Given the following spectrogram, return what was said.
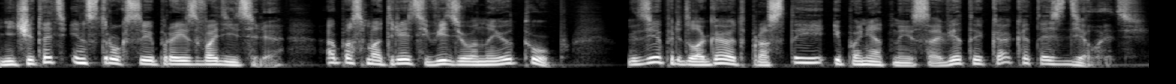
не читать инструкции производителя, а посмотреть видео на YouTube, где предлагают простые и понятные советы, как это сделать.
